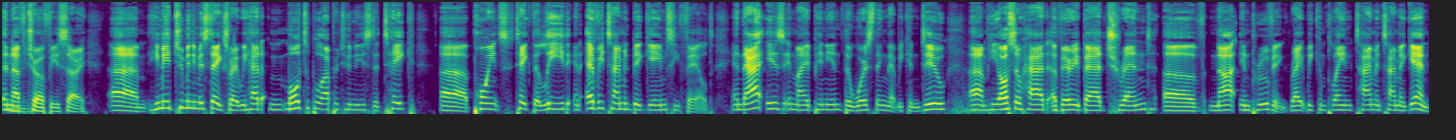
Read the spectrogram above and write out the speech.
Enough Mhm. trophies, sorry. Um, he made too many mistakes, right? We had m- multiple opportunities to take uh, points, take the lead, and every time in big games he failed. And that is, in my opinion, the worst thing that we can do. Um, he also had a very bad trend of not improving, right? We complained time and time again.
